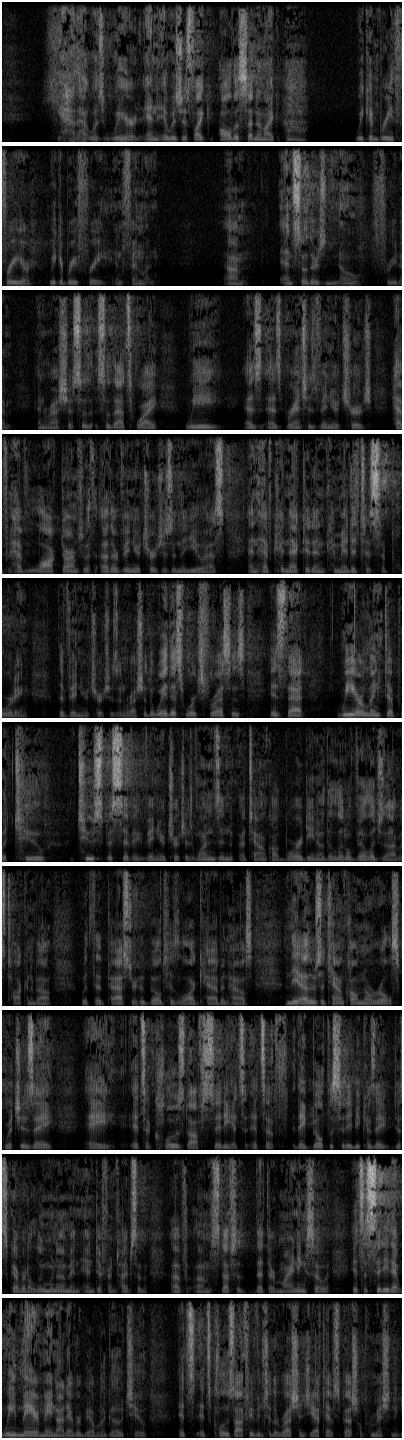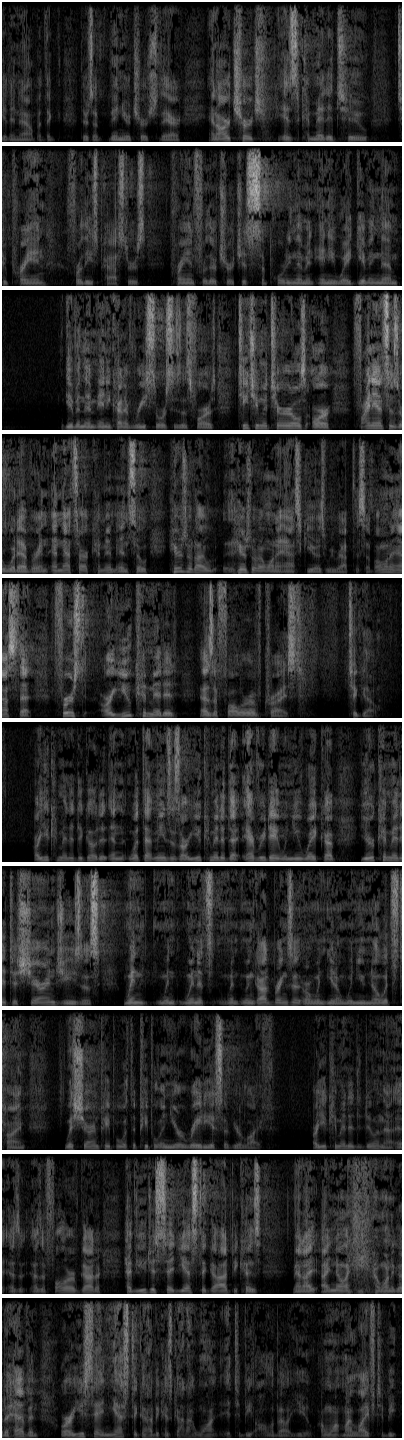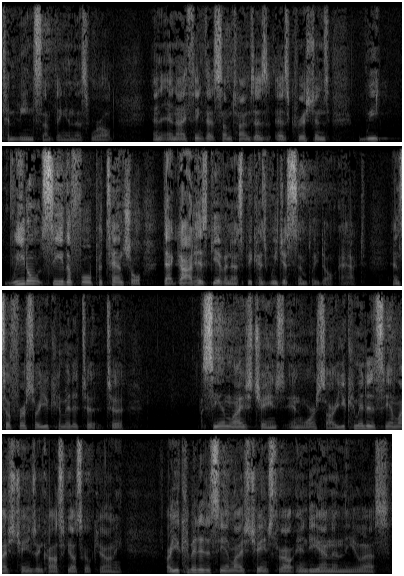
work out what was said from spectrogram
Yeah, that was weird. And it was just like all of a sudden, like, oh, we can breathe free or we could breathe free in Finland. Um, and so there's no freedom in Russia. So, so that's why we, as, as Branches Vineyard Church, have, have locked arms with other vineyard churches in the U.S. and have connected and committed to supporting the vineyard churches in Russia. The way this works for us is, is that we are linked up with two two specific vineyard churches. One's in a town called Borodino, the little village that I was talking about with the pastor who built his log cabin house. And the other's a town called Norilsk, which is a a it's a closed off city. It's it's a they built the city because they discovered aluminum and, and different types of of um, stuff that they're mining. So it's a city that we may or may not ever be able to go to. It's it's closed off even to the Russians. You have to have special permission to get in and out. But the, there's a vineyard church there, and our church is committed to to praying for these pastors, praying for their churches, supporting them in any way, giving them giving them any kind of resources as far as teaching materials or finances or whatever. And, and that's our commitment. So here's what i here's what i want to ask you as we wrap this up. I want to ask that first are you committed as a follower of christ to go are you committed to go and what that means is are you committed that every day when you wake up you're committed to sharing jesus when when when it's when, when god brings it or when you know when you know it's time with sharing people with the people in your radius of your life? Are you committed to doing that as a, as a follower of God? Or have you just said yes to God because, man, I, I know I, need, I want to go to heaven? Or are you saying yes to God because, God, I want it to be all about you? I want my life to, be, to mean something in this world. And, and I think that sometimes as, as Christians, we, we don't see the full potential that God has given us because we just simply don't act. And so, first, are you committed to, to seeing lives changed in Warsaw? Are you committed to seeing lives changed in Kosciusko County? Are you committed to seeing lives change throughout Indiana and the U.S.?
